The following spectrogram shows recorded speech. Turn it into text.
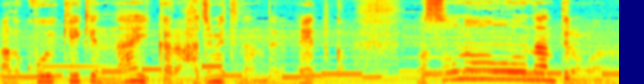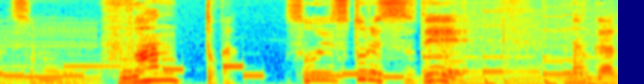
あの、こういう経験ないから初めてなんだよねとか、まあ、その、なんていうのかな、その、不安とか、そういうストレスで、なんか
